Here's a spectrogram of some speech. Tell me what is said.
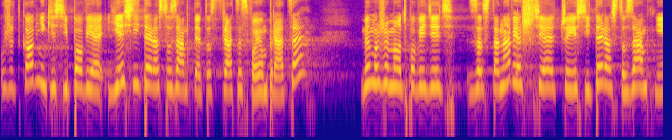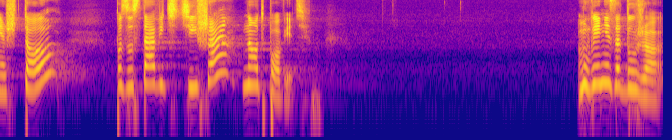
użytkownik, jeśli powie, jeśli teraz to zamknę, to stracę swoją pracę, my możemy odpowiedzieć, zastanawiasz się, czy jeśli teraz to zamkniesz, to pozostawić ciszę na odpowiedź. Mówienie za dużo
